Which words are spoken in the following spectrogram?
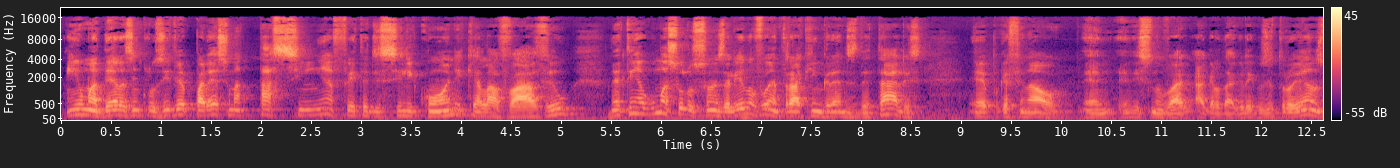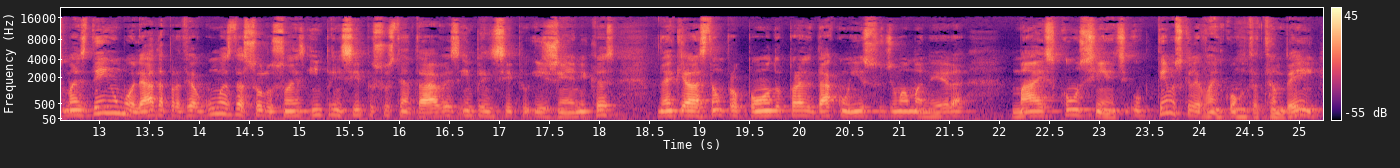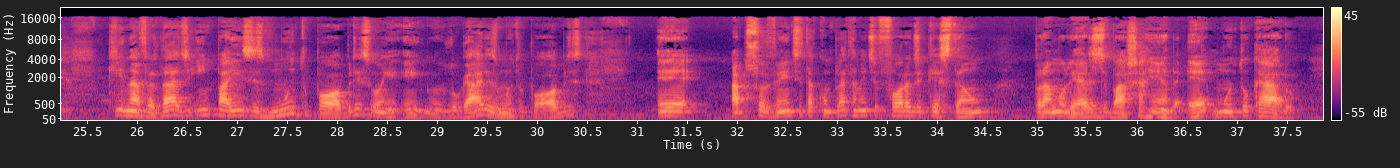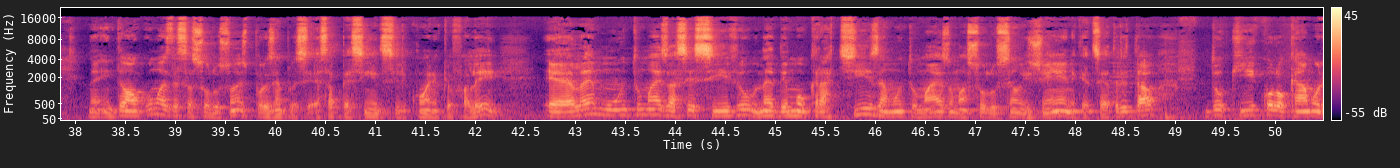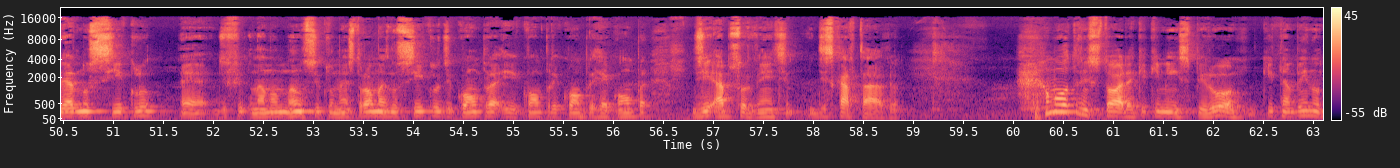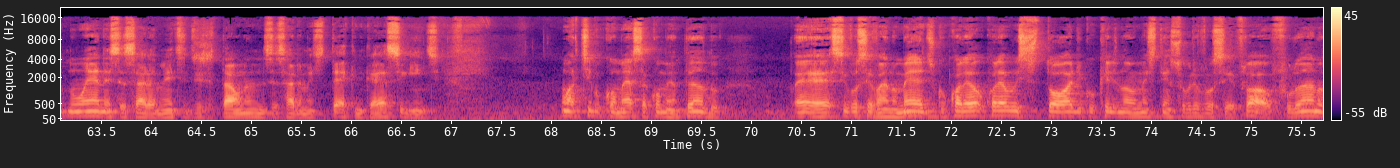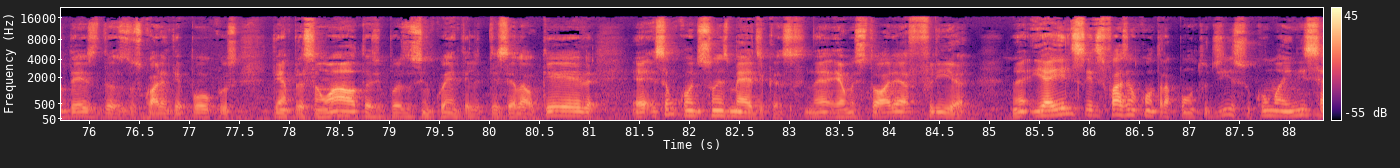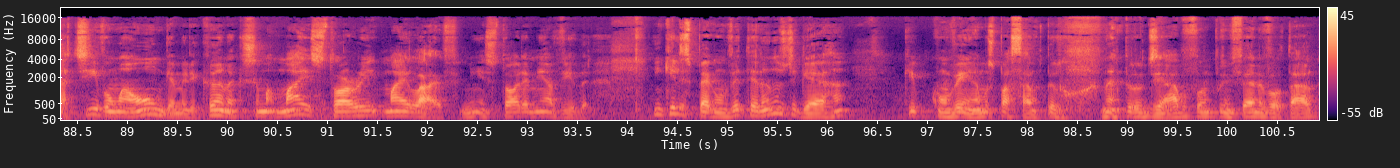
em uma delas, inclusive, aparece uma tacinha feita de silicone que é lavável. Né? Tem algumas soluções ali, eu não vou entrar aqui em grandes detalhes, é, porque afinal é, isso não vai agradar gregos e troianos, mas deem uma olhada para ver algumas das soluções, em princípio sustentáveis, em princípio higiênicas, né, que elas estão propondo para lidar com isso de uma maneira mais consciente. O que temos que levar em conta também que, na verdade, em países muito pobres, ou em, em lugares muito pobres, é, absorvente está completamente fora de questão para mulheres de baixa renda. É muito caro. Né? Então, algumas dessas soluções, por exemplo, essa pecinha de silicone que eu falei, ela é muito mais acessível, né? democratiza muito mais uma solução higiênica, etc. e tal, do que colocar a mulher no ciclo, é, de, não, não no ciclo menstrual, mas no ciclo de compra e compra e compra e recompra de absorvente descartável. Uma outra história aqui que me inspirou, que também não, não é necessariamente digital, não é necessariamente técnica, é a seguinte. Um artigo começa comentando é, se você vai no médico, qual é, qual é o histórico que ele normalmente tem sobre você. Fala, oh, fulano desde os 40 e poucos tem a pressão alta, depois dos 50 ele tem sei lá o quê. É, são condições médicas, né? é uma história fria. Né? E aí eles, eles fazem um contraponto disso com uma iniciativa, uma ONG americana que chama My Story, My Life, Minha História, Minha Vida, em que eles pegam veteranos de guerra, que, convenhamos, passaram pelo, né, pelo diabo, foram para o inferno e voltaram.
